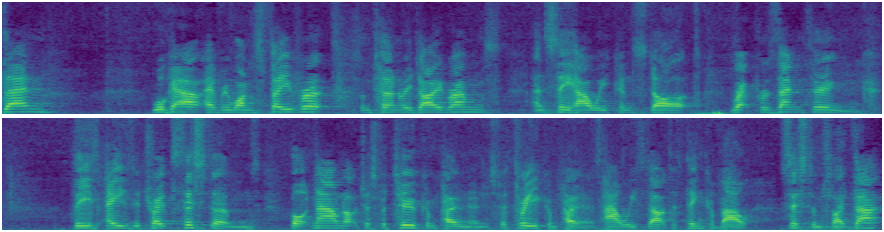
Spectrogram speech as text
Then we'll get out everyone's favorite, some ternary diagrams, and see how we can start representing these azeotrope systems, but now not just for two components, for three components, how we start to think about systems like that.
